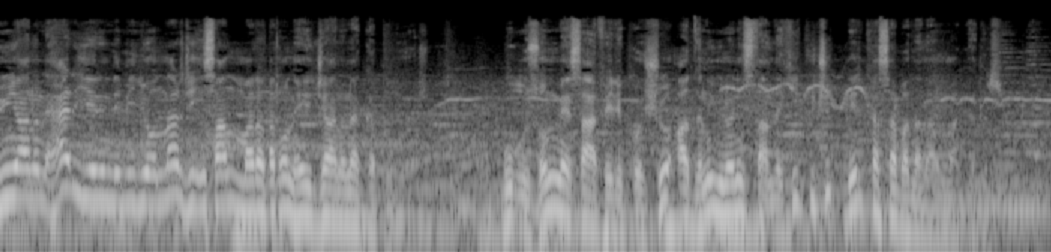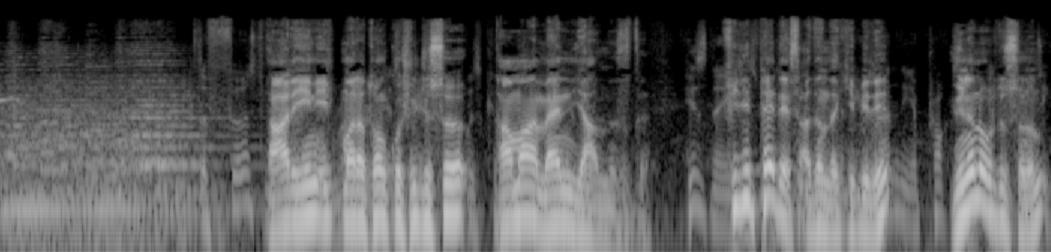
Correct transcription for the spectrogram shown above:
Dünyanın her yerinde milyonlarca insan maraton heyecanına kapılıyor. Bu uzun mesafeli koşu adını Yunanistan'daki küçük bir kasabadan almaktadır. Tarihin ilk maraton koşucusu tamamen yalnızdı. Filipedes adındaki biri Yunan ordusunun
